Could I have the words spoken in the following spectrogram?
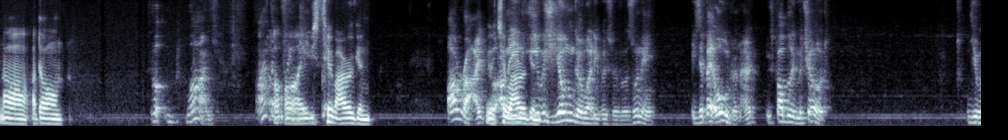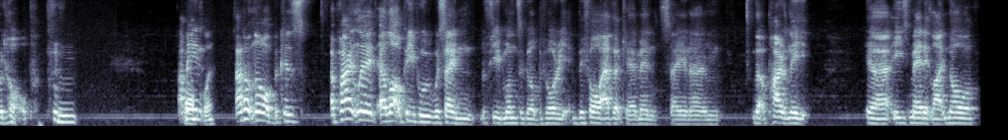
No, I don't. But why? I don't Oh, think he was too arrogant. All right, You but I mean, he was younger when he was with us, wasn't he? He's a bit older now. He's probably matured. You would hope. Hmm, I mean, hopefully. I don't know because apparently a lot of people were saying a few months ago before he, before Evatt came in, saying um, that apparently uh, he's made it like no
